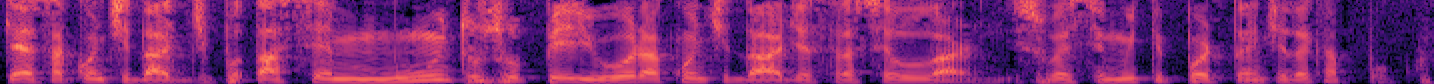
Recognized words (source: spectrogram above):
que essa quantidade de potássio é muito superior à quantidade extracelular. Isso vai ser muito importante daqui a pouco.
